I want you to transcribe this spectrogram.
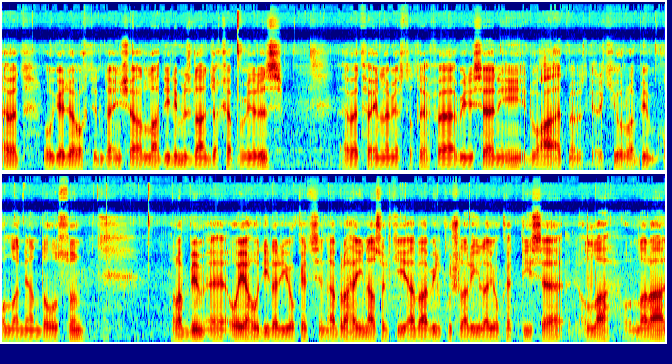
evet bu gece vaktinde inşallah dilimizle ancak yapabiliriz. Evet fe in lem yastati' fe bilisanihi dua etmemiz gerekiyor. Rabbim onların yanında olsun. Rabbim e, o Yahudileri yok etsin. Ebraha'yı nasıl ki ebabil kuşlarıyla yok ettiyse Allah onlara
